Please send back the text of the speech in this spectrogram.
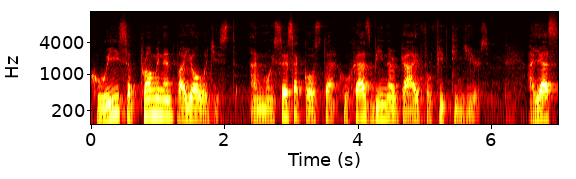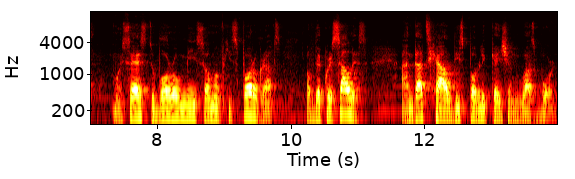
who is a prominent biologist and Moises Acosta, who has been our guide for 15 years. I asked Moises to borrow me some of his photographs of the chrysales, and that's how this publication was born.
